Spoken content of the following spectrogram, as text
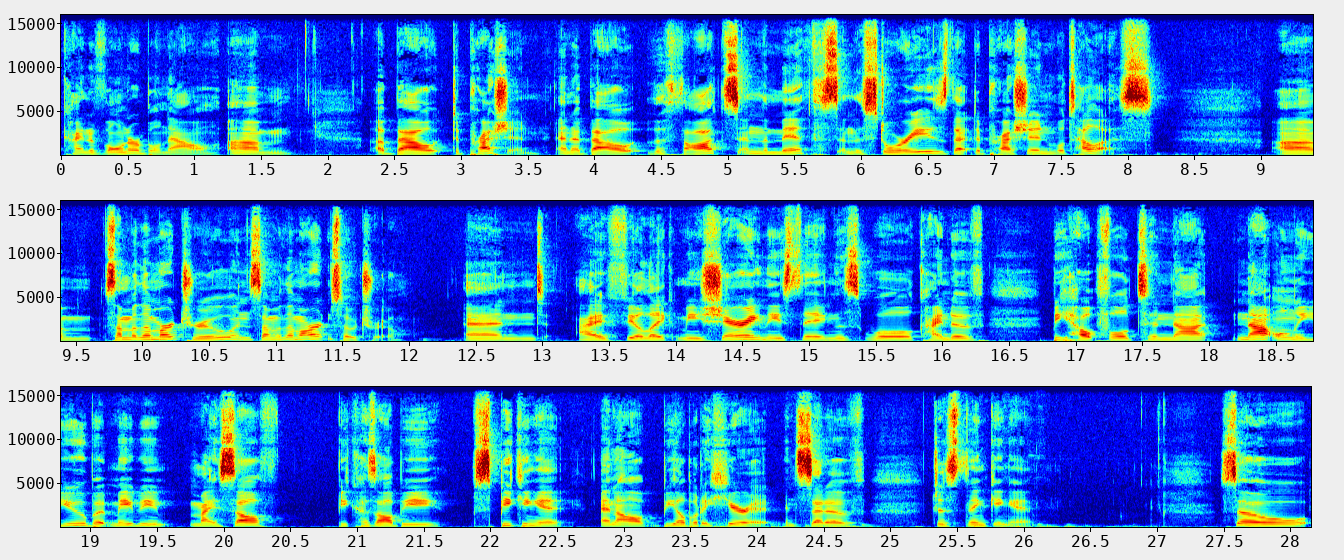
Kind of vulnerable now um, about depression and about the thoughts and the myths and the stories that depression will tell us. Um, some of them are true and some of them aren't so true. And I feel like me sharing these things will kind of be helpful to not not only you but maybe myself because I'll be speaking it and I'll be able to hear it instead of just thinking it. So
